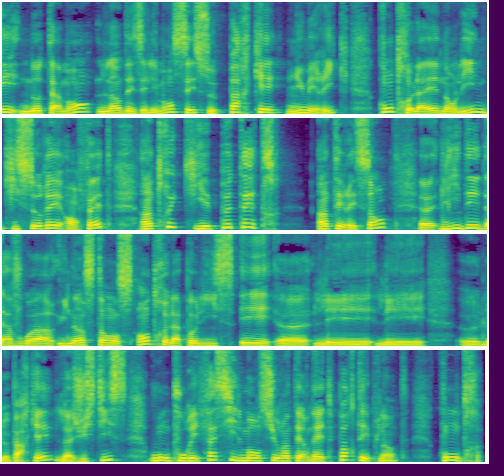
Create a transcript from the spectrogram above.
et notamment, l'un des éléments, c'est ce parquet numérique contre la haine en ligne, qui serait en fait un truc qui est peut-être intéressant. Euh, l'idée d'avoir une instance entre la police et euh, les, les, euh, le parquet, la justice, où on pourrait facilement sur Internet porter plainte contre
